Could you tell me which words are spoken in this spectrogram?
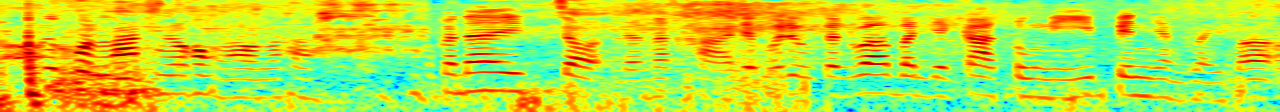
จอดคือคนลากเนื้อของเรานะคะเราก็ได้จอดแล้วนะคะ เดี๋ยวมาดูกันว่าบรรยากาศตรงนี้เป็นอย่างไรบ้าง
